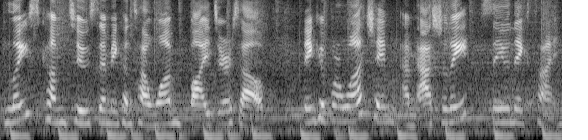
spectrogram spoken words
please come to Semicon Taiwan by yourself. Thank you for watching. I'm Ashley. See you next time.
